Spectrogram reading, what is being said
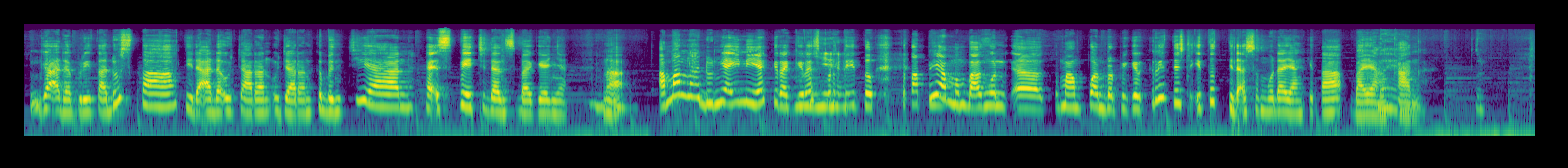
nggak ada berita dusta, tidak ada ujaran-ujaran kebencian, hate speech dan sebagainya. Hmm. Nah amanlah dunia ini ya kira-kira yeah. seperti itu. Tetapi yang membangun uh, kemampuan berpikir kritis itu tidak semudah yang kita bayangkan. Bayangkan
